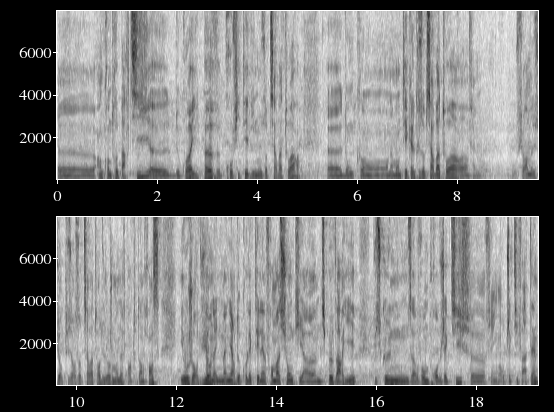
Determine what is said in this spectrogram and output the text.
en contrepartie de quoi ils peuvent profiter de nos observatoires. Donc, on, on a monté quelques observatoires, enfin, fur et à mesure, plusieurs observatoires du logement neuf partout en France. Et aujourd'hui, on a une manière de collecter l'information qui a un petit peu varié, puisque nous avons pour objectif, euh, enfin, objectif atteint,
